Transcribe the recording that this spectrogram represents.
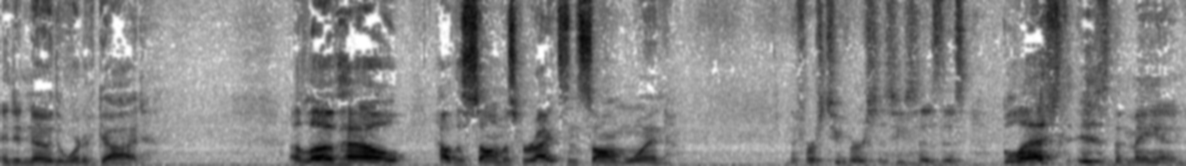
and to know the Word of God. I love how, how the psalmist writes in Psalm 1 the first two verses. He says this Blessed is the man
